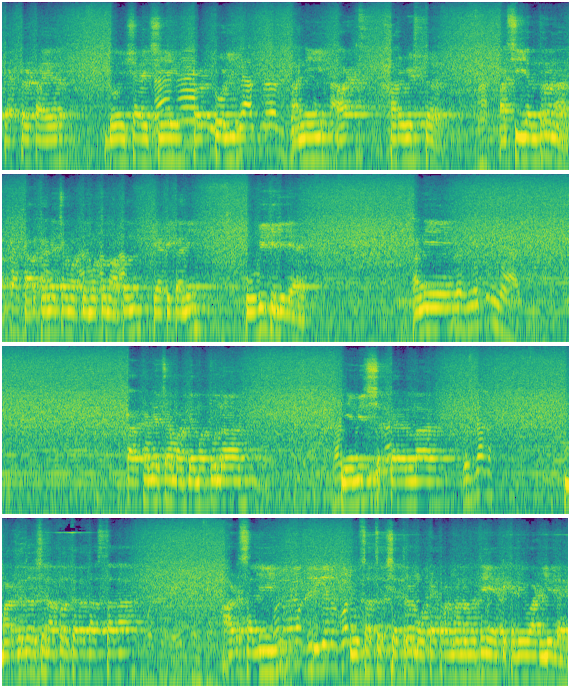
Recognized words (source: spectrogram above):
ट्रॅक्टर टायर दोनशे ऐंशी ट्रक टोळी आणि आठ हार्वेस्टर अशी यंत्रणा कारखान्याच्या माध्यमातून आपण या ठिकाणी उभी केलेली आहे. आणि कारखान्याच्या माध्यमातून नेहमीच शेतकऱ्यांना मार्गदर्शन आपण करत असताना आठ साली ऊसाचं क्षेत्र मोठ्या प्रमाणामध्ये या ठिकाणी वाढलेलं आहे.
